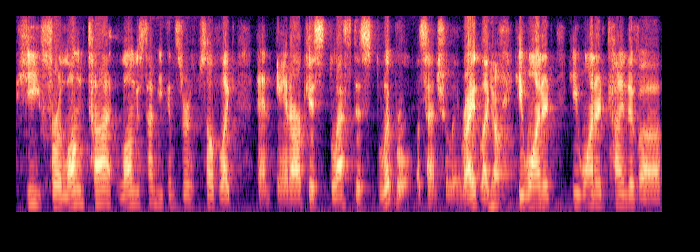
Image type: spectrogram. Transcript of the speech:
he, for a long time, longest time, he considers himself like an anarchist leftist liberal, essentially, right? Like Yep. he wanted he wanted kind of a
